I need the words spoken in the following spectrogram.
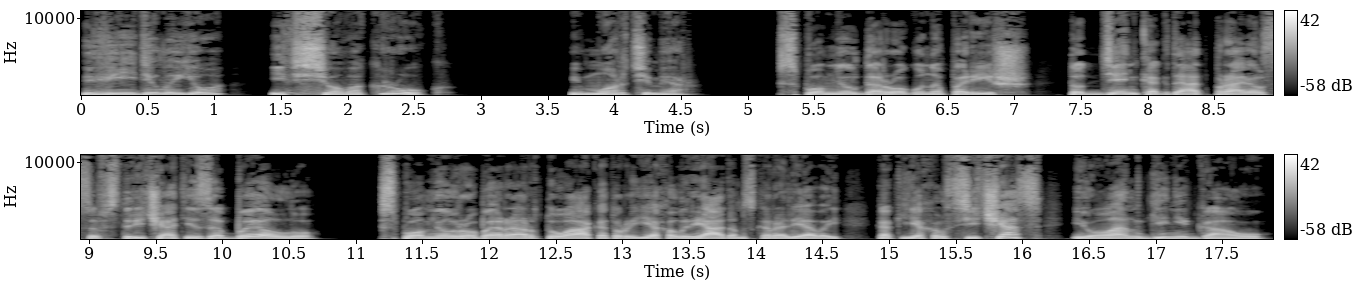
видел ее и все вокруг. И Мортимер вспомнил дорогу на Париж, тот день, когда отправился встречать Изабеллу, вспомнил Робера Артуа, который ехал рядом с королевой, как ехал сейчас Иоанн Генегау.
